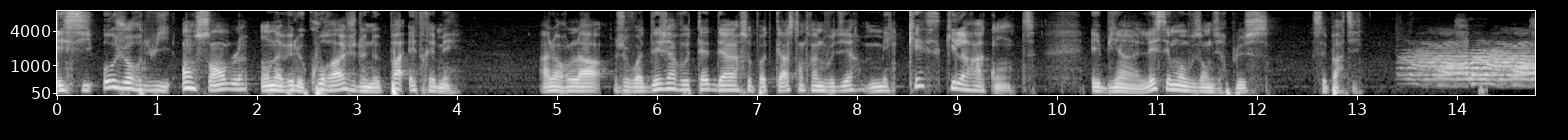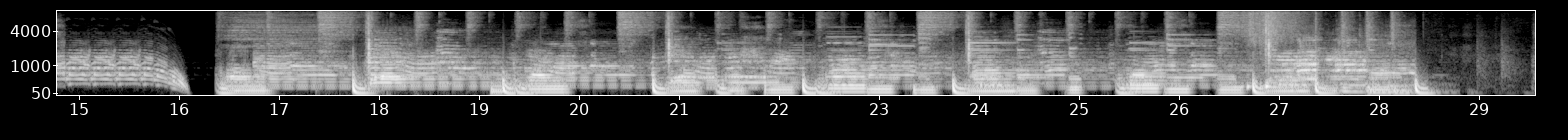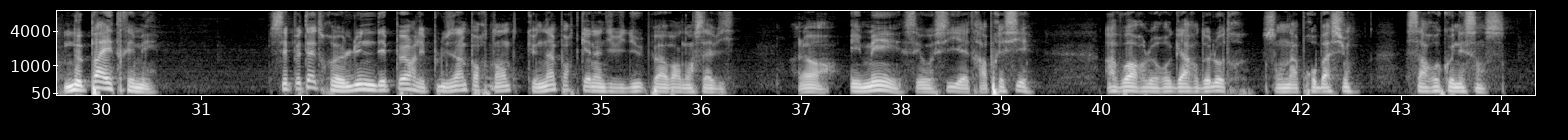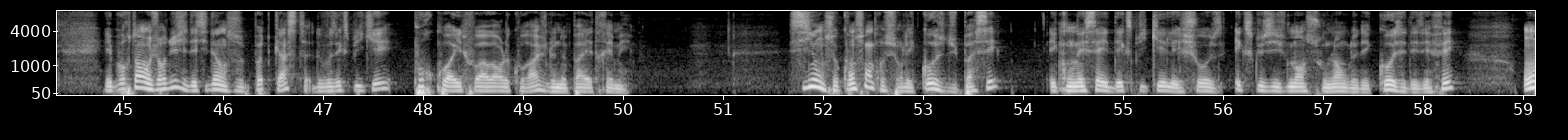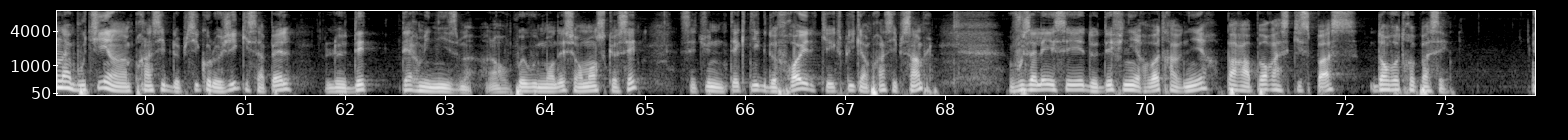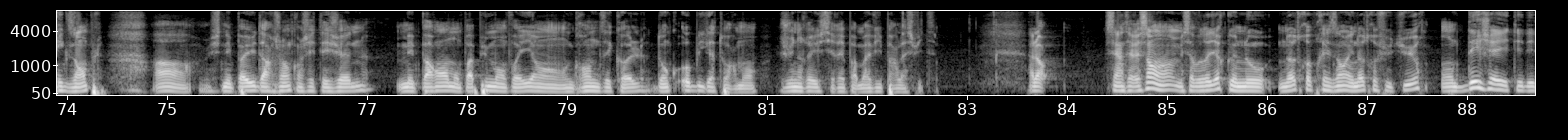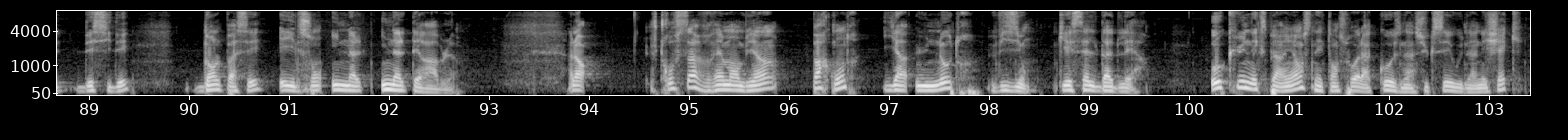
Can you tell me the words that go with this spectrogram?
Et si aujourd'hui, ensemble, on avait le courage de ne pas être aimé Alors là, je vois déjà vos têtes derrière ce podcast en train de vous dire, mais qu'est-ce qu'il raconte? Eh bien, laissez-moi vous en dire plus. C'est parti. Ne pas être aimé. C'est peut-être l'une des peurs les plus importantes que n'importe quel individu peut avoir dans sa vie. Alors, aimer, c'est aussi être apprécié, avoir le regard de l'autre, son approbation, sa reconnaissance. Et pourtant, aujourd'hui, j'ai décidé dans ce podcast de vous expliquer pourquoi il faut avoir le courage de ne pas être aimé. Si on se concentre sur les causes du passé et qu'on essaye d'expliquer les choses exclusivement sous l'angle des causes et des effets, on aboutit à un principe de psychologie qui s'appelle le déterminisme. Alors vous pouvez vous demander sûrement ce que c'est. C'est une technique de Freud qui explique un principe simple. Vous allez essayer de définir votre avenir par rapport à ce qui se passe dans votre passé. Exemple, ah, je n'ai pas eu d'argent quand j'étais jeune, mes parents n'ont pas pu m'envoyer en grandes écoles, donc obligatoirement, je ne réussirai pas ma vie par la suite. Alors, c'est intéressant, hein, mais ça voudrait dire que notre présent et notre futur ont déjà été décidés dans le passé et ils sont inaltérables. Alors, je trouve ça vraiment bien. Par contre, il y a une autre vision, qui est celle d'Adler. Aucune expérience n'est en soi la cause d'un succès ou d'un échec.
